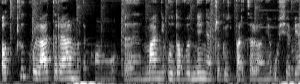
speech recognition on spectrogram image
od kilku lat Real ma taką y, manię udowodnienia czegoś Barcelonie u siebie.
